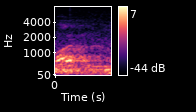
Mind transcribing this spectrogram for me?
One,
